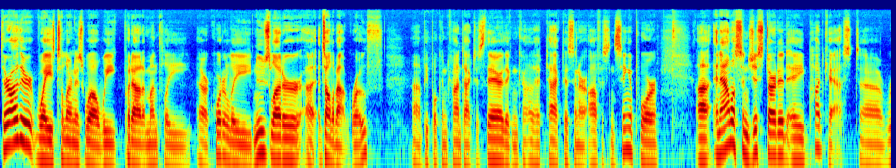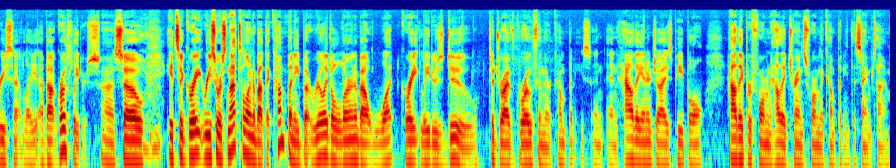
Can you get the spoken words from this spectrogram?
there are other ways to learn as well. We put out a monthly or quarterly newsletter. Uh, it's all about growth. Uh, people can contact us there. They can contact us in our office in Singapore. Uh, and Alison just started a podcast uh, recently about growth leaders. Uh, so it's a great resource not to learn about the company, but really to learn about what great leaders do to drive growth in their companies and, and how they energize people, how they perform, and how they transform the company at the same time.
